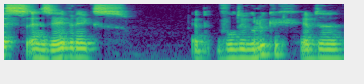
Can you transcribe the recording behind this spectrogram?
S- en 7-reeks... Voelt u gelukkig? Heb de...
